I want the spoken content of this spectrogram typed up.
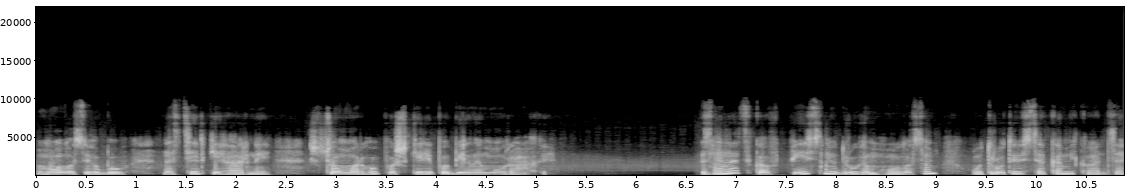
Голос його був настільки гарний, що в Марго по шкірі побігли мурахи. Зненацька в пісню другим голосом утрутився камікадзе.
